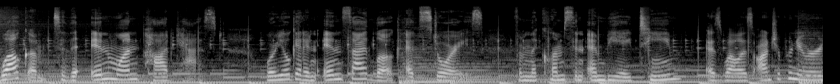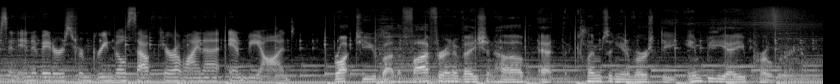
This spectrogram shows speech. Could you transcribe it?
Welcome to the In One podcast, where you'll get an inside look at stories from the Clemson MBA team, as well as entrepreneurs and innovators from Greenville, South Carolina, and beyond. Brought to you by the Pfeiffer Innovation Hub at the Clemson University MBA program.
